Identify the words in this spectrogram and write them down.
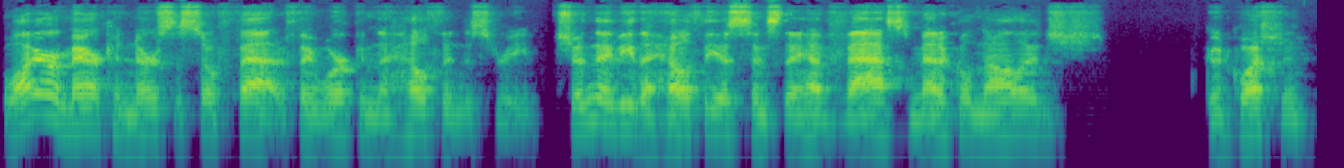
Why are American nurses so fat if they work in the health industry? Shouldn't they be the healthiest since they have vast medical knowledge? Good question.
